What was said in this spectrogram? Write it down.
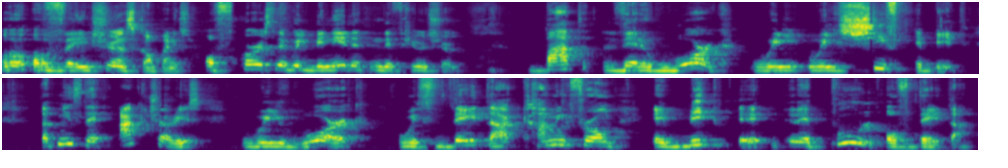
of the insurance companies. Of course, they will be needed in the future, but their work will, will shift a bit. That means the actuaries will work with data coming from a big a, a pool of data.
